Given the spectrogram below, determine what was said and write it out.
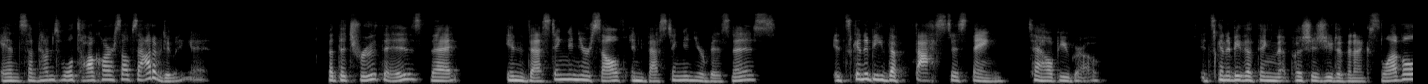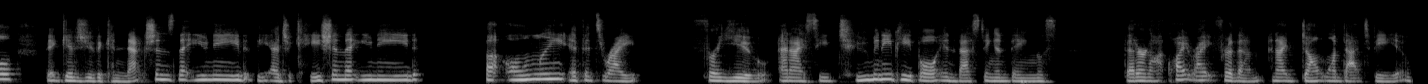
And sometimes we'll talk ourselves out of doing it. But the truth is that investing in yourself, investing in your business, it's going to be the fastest thing to help you grow. It's going to be the thing that pushes you to the next level, that gives you the connections that you need, the education that you need, but only if it's right for you. And I see too many people investing in things that are not quite right for them. And I don't want that to be you.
